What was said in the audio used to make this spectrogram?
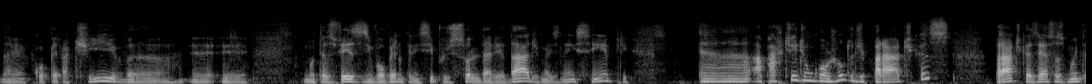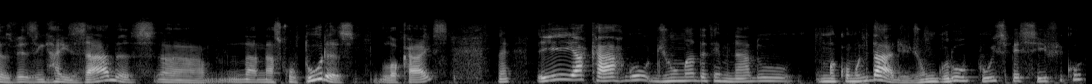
né, cooperativa, é, é, muitas vezes envolvendo princípios de solidariedade, mas nem sempre, a partir de um conjunto de práticas, práticas essas muitas vezes enraizadas uh, na, nas culturas locais, né, e a cargo de uma determinada uma comunidade, de um grupo específico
